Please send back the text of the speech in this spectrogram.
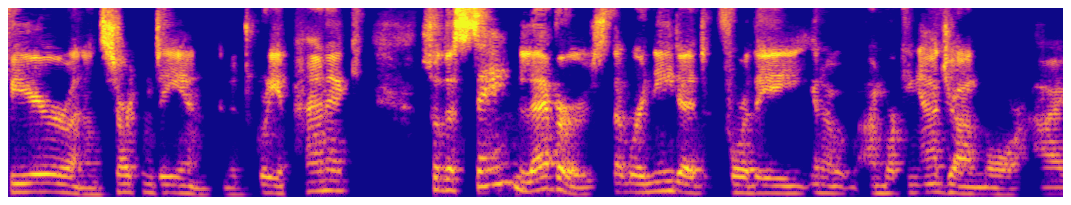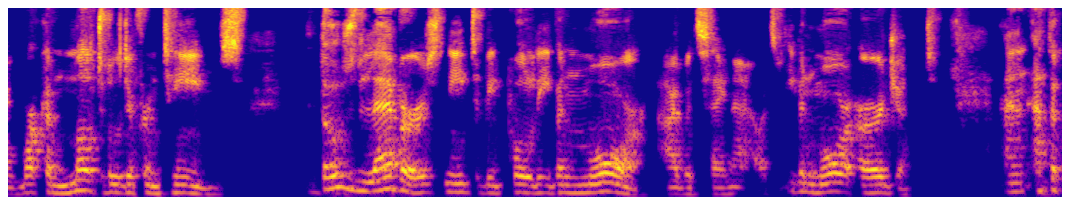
fear and uncertainty and, and a degree of panic. So the same levers that were needed for the, you know, I'm working agile more, I work on multiple different teams. Those levers need to be pulled even more, I would say now. It's even more urgent. And at the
